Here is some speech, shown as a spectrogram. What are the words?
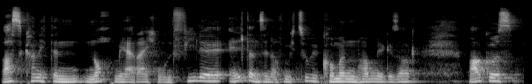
was kann ich denn noch mehr erreichen? Und viele Eltern sind auf mich zugekommen und haben mir gesagt, Markus,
